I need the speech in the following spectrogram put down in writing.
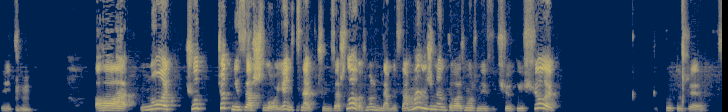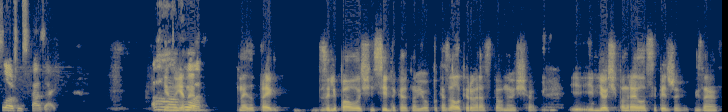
Эти. Mm-hmm. А, но что-то не зашло. Я не знаю, почему не зашло. Возможно, там из-за менеджмента, возможно, из-за чего-то еще. Тут уже сложно сказать. Не, ну я вот. на, на этот проект залипал очень сильно, когда ты нам его показала первый раз давно еще. И, и мне очень понравилось, опять же, не знаю,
